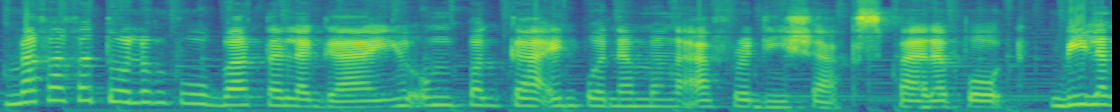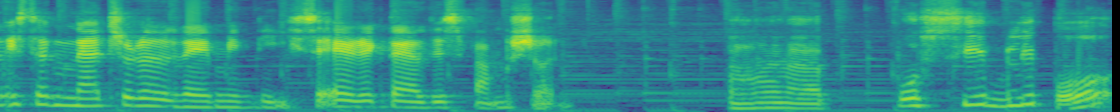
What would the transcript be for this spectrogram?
makakatulong po ba talaga yung pagkain po ng mga aphrodisiacs para po bilang isang natural remedy sa erectile dysfunction? Ah, posible po,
